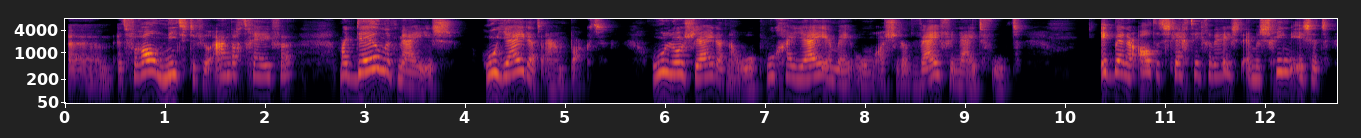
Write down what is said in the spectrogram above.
ehm, het vooral niet te veel aandacht geven, maar deel met mij eens hoe jij dat aanpakt. Hoe los jij dat nou op? Hoe ga jij ermee om als je dat wijvennijd voelt? Ik ben er altijd slecht in geweest en misschien is het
